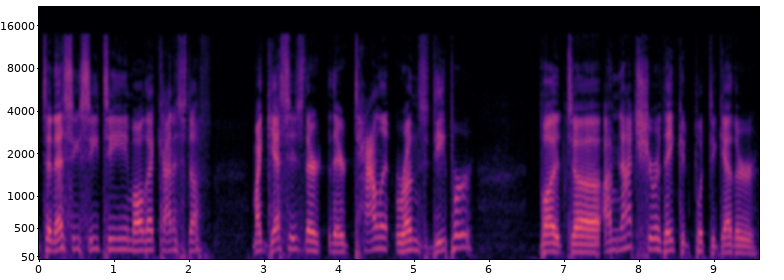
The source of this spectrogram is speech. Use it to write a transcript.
It's an SEC team, all that kind of stuff. My guess is their their talent runs deeper, but uh, I'm not sure they could put together.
